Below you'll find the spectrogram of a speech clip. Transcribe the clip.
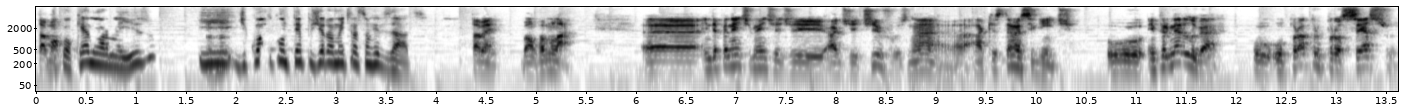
Tá bom. De qualquer norma ISO e uhum. de quanto quanto tempo geralmente elas são revisadas? Tá bem. Bom, vamos lá. É, independentemente de adjetivos, né, a questão é a seguinte: o, em primeiro lugar, o, o próprio processo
